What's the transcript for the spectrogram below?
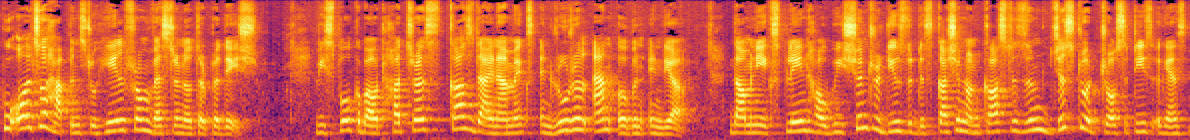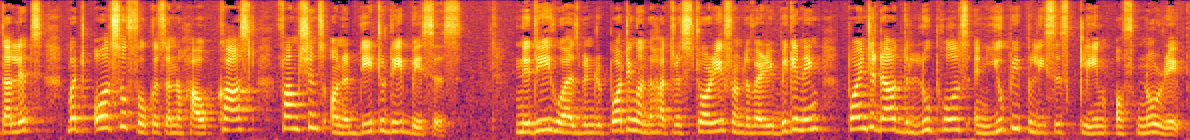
who also happens to hail from Western Uttar Pradesh. We spoke about Hathras, caste dynamics in rural and urban India. Damini explained how we shouldn't reduce the discussion on casteism just to atrocities against Dalits, but also focus on how caste functions on a day to day basis. Nidhi, who has been reporting on the Hathras story from the very beginning, pointed out the loopholes in UP Police's claim of no rape.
